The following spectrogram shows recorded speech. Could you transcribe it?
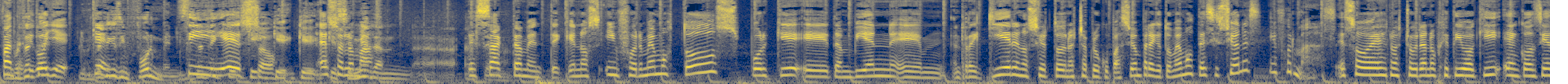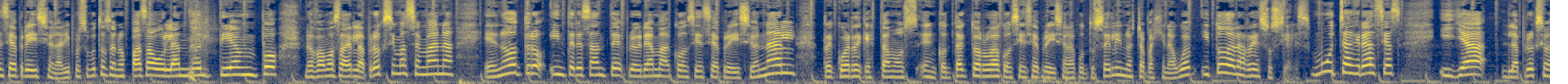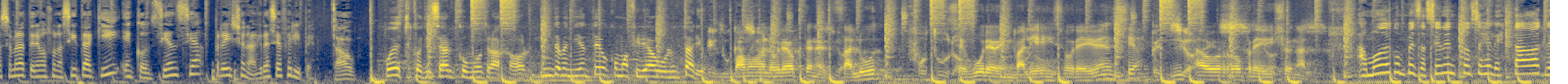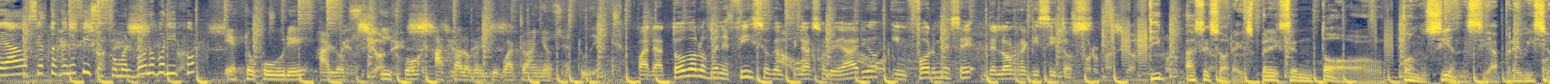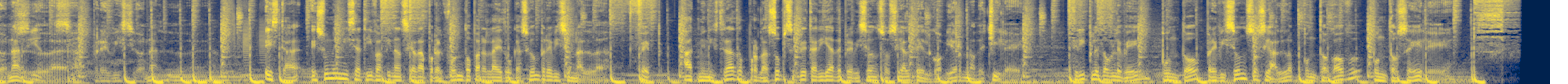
fantástico. Oye, lo importante es que se informen. lo Sí, importante es que- eso. Que, Eso es se lo más. metan a- al tema. Exactamente, que nos informemos todos porque eh, también eh, requiere, ¿no es cierto?, de nuestra preocupación para que tomemos decisiones informadas. Eso es nuestro gran objetivo aquí en Conciencia Previsional. Y por supuesto se nos pasa volando el tiempo. Nos vamos a ver la próxima semana en otro interesante programa Conciencia Previsional. Recuerde que estamos en contacto arroba concienciaprevisional.cl y nuestra página web y todas las redes sociales. Muchas gracias y ya la próxima semana tenemos una cita aquí en Conciencia Previsional. Gracias, Felipe. Chao. Puedes cotizar como trabajador independiente o como afiliado voluntario. Vamos a lograr obtener salud, seguro de invalidez y sobrevivencia y ahorro previsional. A modo de compensación, entonces, el Estado ha creado ciertos beneficios, como el bono por hijo. Esto cubre a los hijos hasta los 24 años estudiantes. Para todos los beneficios del Pilar Solidario, infórmese de los requisitos. TIP Asesores presentó Conciencia Previsional. Previsional. Esta es una iniciativa financiada por el Fondo para la Educación Previsional, FEP, administrado por la Subsecretaría de Previsión Social del Gobierno de Chile. www.previsionsocial.gov.cl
